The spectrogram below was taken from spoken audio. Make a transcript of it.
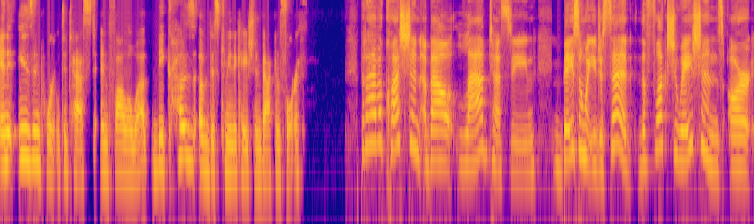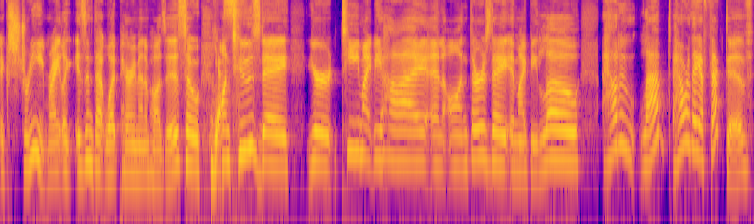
And it is important to test and follow up because of this communication back and forth. But I have a question about lab testing. Based on what you just said, the fluctuations are extreme, right? Like, isn't that what perimenopause is? So yes. on Tuesday, your T might be high and on Thursday, it might be low. How do lab, how are they effective?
